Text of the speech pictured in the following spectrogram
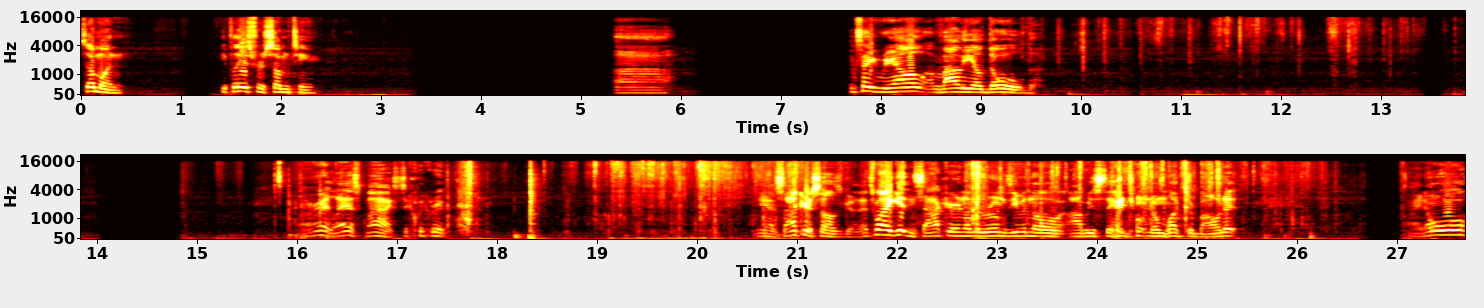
someone. He plays for some team. Uh, looks like Real Valladolid. All right, last box. A quick rip. Yeah, soccer sells good. That's why I get in soccer in other rooms, even though obviously I don't know much about it. I know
